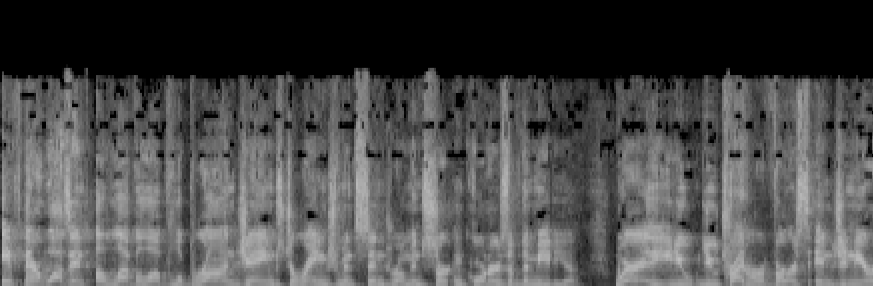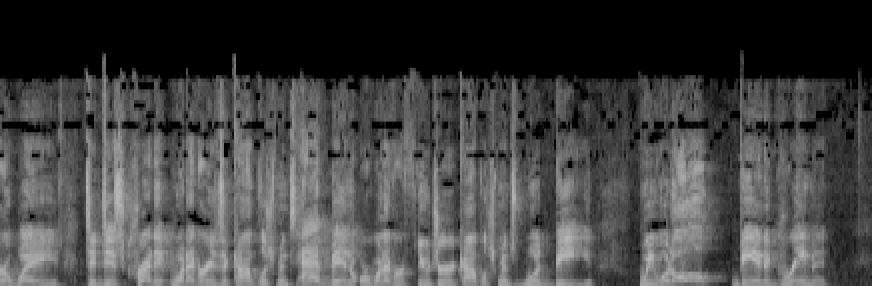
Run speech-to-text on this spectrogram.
if there wasn't a level of LeBron James derangement syndrome in certain corners of the media where you, you try to reverse engineer a way to discredit whatever his accomplishments have been or whatever future accomplishments would be, we would all be in agreement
